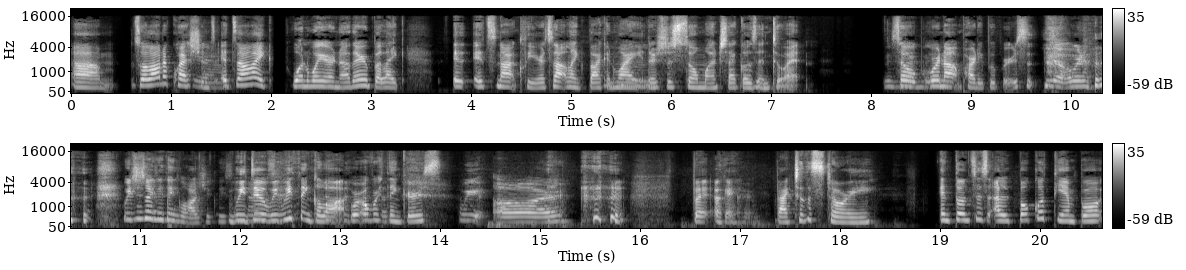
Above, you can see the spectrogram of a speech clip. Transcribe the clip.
um so a lot of questions Yeah. it's not like one way or another but like it, it's not clear it's not like black and white Mhm. there's just so much that goes into it so we're not party poopers No, we're not. We just like to think logically. we do we, we think a lot we're overthinkers we are. But okay, Okay. back to the story. Entonces, al poco tiempo,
